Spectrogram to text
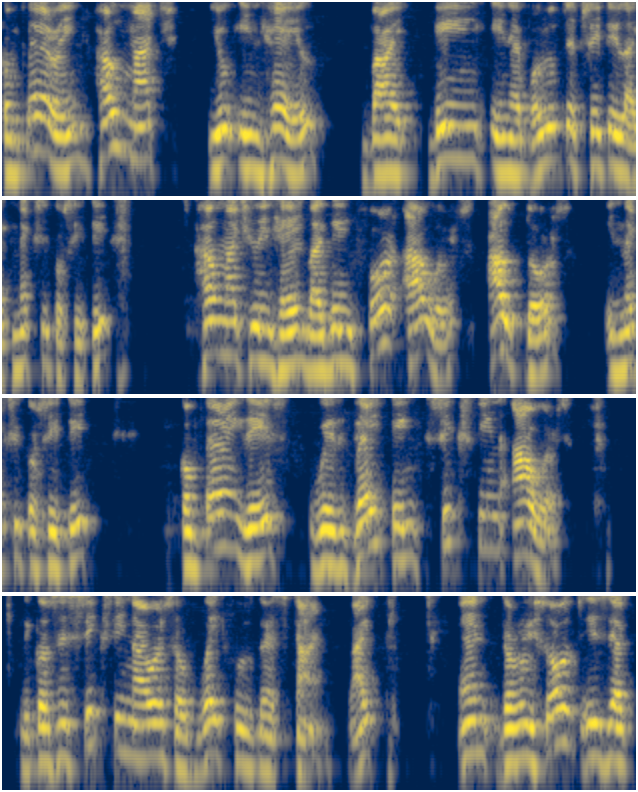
comparing how much you inhale by being in a polluted city like Mexico City, how much you inhale by being four hours outdoors in Mexico City comparing this with vaping 16 hours because it's 16 hours of wakefulness time, right? And the result is that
